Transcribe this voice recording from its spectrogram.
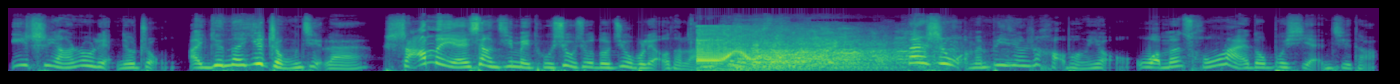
一吃羊肉脸就肿。哎呀，那一肿起来，啥美颜相机、美图秀秀都救不了他了。但是我们毕竟是好朋友，我们从来都不嫌弃他。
